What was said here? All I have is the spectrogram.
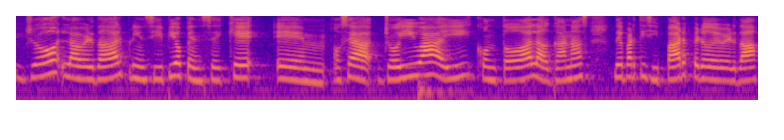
Yo, la verdad, al principio pensé que, em, o sea, yo iba ahí con todas las ganas de participar, pero de verdad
